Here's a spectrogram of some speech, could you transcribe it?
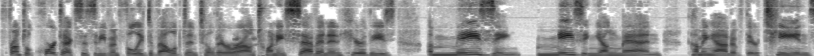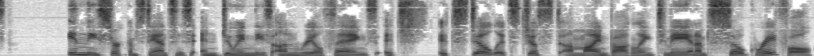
frontal cortex isn't even fully developed until they're around 27 and hear these amazing, amazing young men coming out of their teens in these circumstances and doing these unreal things. It's, it's still, it's just uh, mind boggling to me. And I'm so grateful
